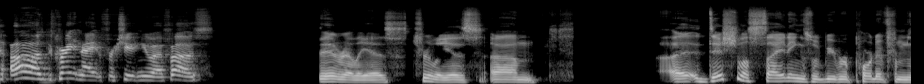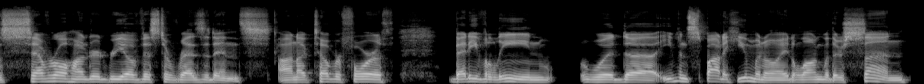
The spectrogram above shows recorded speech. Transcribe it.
oh, it's a great night for shooting UFOs. it really is. Truly is. Um, uh, additional sightings would be reported from several hundred Rio Vista residents. On October 4th, Betty Valine would uh, even spot a humanoid along with her son.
